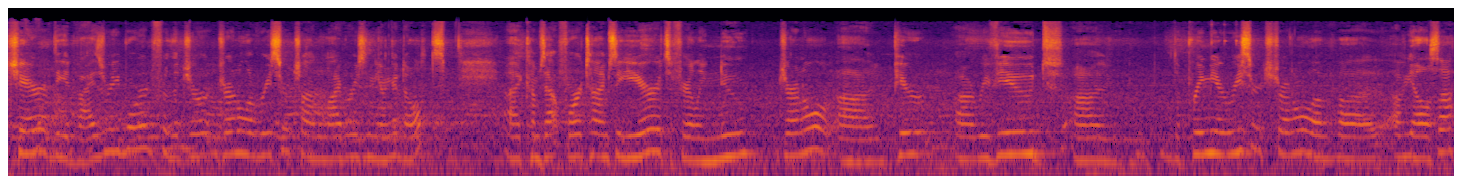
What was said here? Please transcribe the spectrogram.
chair of the advisory board for the Jour- Journal of Research on Libraries and Young Adults. Uh, it comes out four times a year. It's a fairly new journal, uh, peer uh, reviewed, uh, the premier research journal of, uh, of YALSA.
